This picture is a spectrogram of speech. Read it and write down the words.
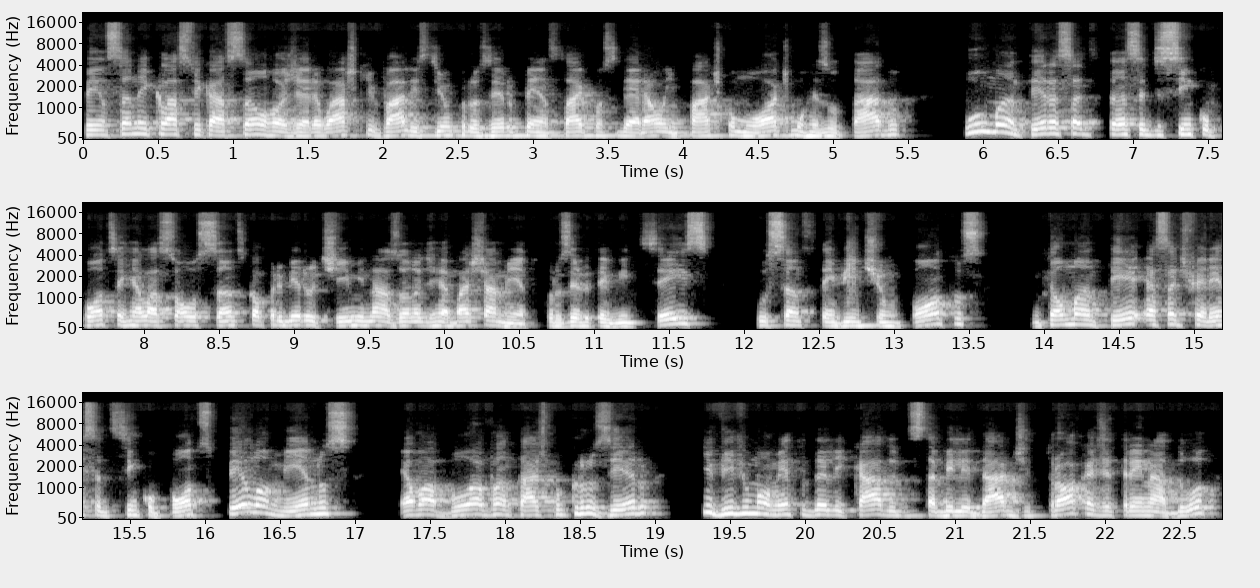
Pensando em classificação, Rogério, eu acho que vale sim o Cruzeiro pensar e considerar o um empate como um ótimo resultado por manter essa distância de cinco pontos em relação ao Santos, que é o primeiro time na zona de rebaixamento. O Cruzeiro tem 26, o Santos tem 21 pontos. Então, manter essa diferença de cinco pontos, pelo menos, é uma boa vantagem para o Cruzeiro, que vive um momento delicado de estabilidade, de troca de treinador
